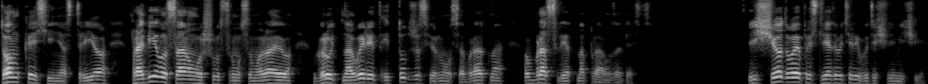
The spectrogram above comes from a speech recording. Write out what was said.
Тонкое синее острие пробило самому шустрому самураю грудь на вылет и тут же свернулся обратно в браслет на правом запястье. Еще двое преследователей вытащили мечи.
